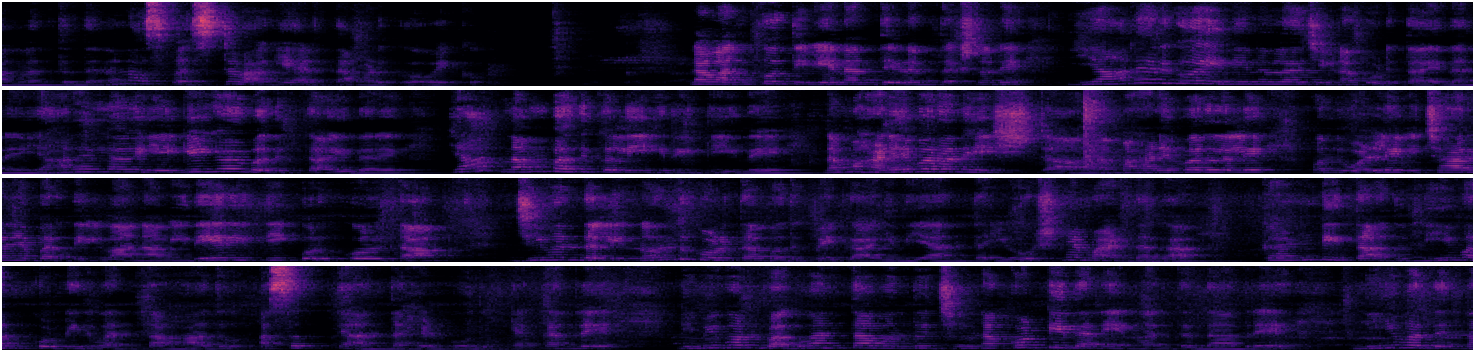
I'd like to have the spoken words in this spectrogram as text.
ಅನ್ನುವಂಥದ್ದನ್ನ ನಾವು ಸ್ಪಷ್ಟವಾಗಿ ಅರ್ಥ ಮಾಡ್ಕೋಬೇಕು. ನಾವು ಅನ್ಕೋತೀವಿ, ಏನಂತ ಹೇಳಿದ ತಕ್ಷಣ ಯಾರ್ಯಾರಿಗೋ ಏನೇನೆಲ್ಲ ಜೀವನ ಕೊಡ್ತಾ ಇದ್ದಾನೆ, ಯಾರೆಲ್ಲ ಹೇಗೇಗ ಬದುಕ್ತಾ ಇದ್ದಾರೆ, ಯಾಕೆ ನಮ್ಮ ಬದುಕಲ್ಲಿ ಈ ರೀತಿ ಇದೆ? ನಮ್ಮ ಹಣೆ ಬರನೇ ಇಷ್ಟ, ನಮ್ಮ ಹಣೆ ಬರದಲ್ಲಿ ಒಂದು ಒಳ್ಳೆ ವಿಚಾರಣೆ ಬರ್ದಿಲ್ವಾ? ನಾವು ಇದೇ ರೀತಿ ಕೊರ್ಕೊಳ್ತಾ ಜೀವನದಲ್ಲಿ ನೊಂದುಕೊಳ್ತಾ ಬದುಕಬೇಕಾಗಿದೆಯಾ ಅಂತ ಯೋಚನೆ ಮಾಡಿದಾಗ ಖಂಡಿತ ಅದು ನೀವು ಅಂದ್ಕೊಂಡಿರುವಂತಹ ಅದು ಅಸತ್ಯ ಅಂತ ಹೇಳ್ಬೋದು. ಯಾಕಂದ್ರೆ ನಿಮಗೊಂದು ಭಗವಂತ ಒಂದು ಜೀವನ ಕೊಟ್ಟಿದ್ದಾನೆ ಅನ್ನುವಂಥದ್ದಾದರೆ ನೀವು ಅದನ್ನ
